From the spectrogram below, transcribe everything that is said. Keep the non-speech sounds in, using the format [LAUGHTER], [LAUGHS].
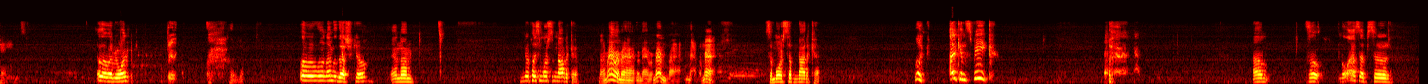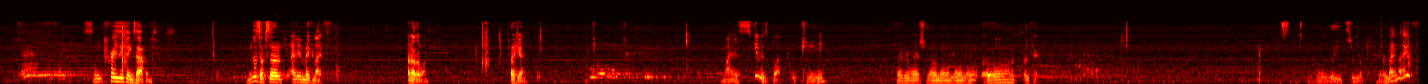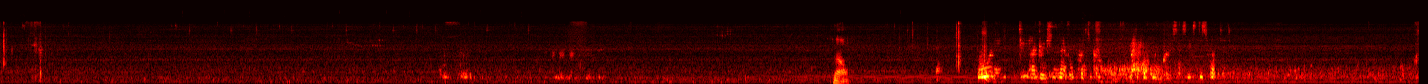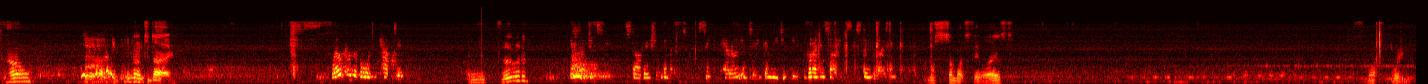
James. Hello, everyone. Hello, everyone. I'm the Dashaco, and um, I'm gonna play some more Subnautica. Some more Subnautica. Look, I can speak. [LAUGHS] um, so in the last episode, some crazy things happened. In this episode, I need to make a knife. Another one. Again. My skin is black. Okay. Fiber mesh. No, no, no, no. Oh, okay. Way to repair my knife? No. Warning, dehydration level critical. Metabolic processes disrupted. No. You're going to die. Welcome aboard, Captain. Any food? Emergency. Starvation imminent. Seek calorie intake immediately. Vital signs stabilizing. You're somewhat stabilized. Not three.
